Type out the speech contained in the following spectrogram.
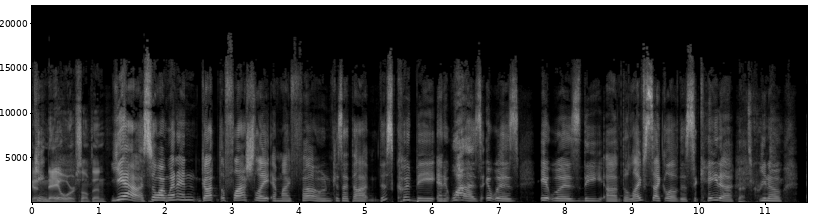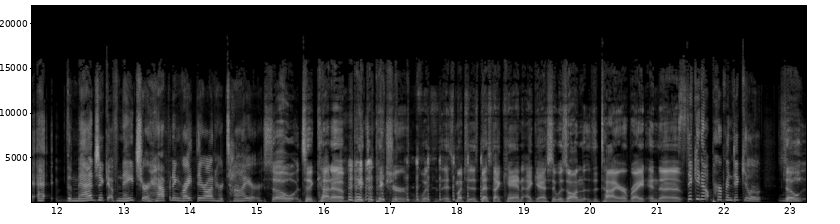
a poking. nail or something. Yeah, so I went in, got the flashlight and my phone because I thought this could be, and it was. It was. It was the uh, the life cycle of the cicada. That's crazy. You know, eh, the magic of nature happening right there on her tire. So to kind of paint the picture with as much as best I can, I guess it was on the tire, right? And the sticking out perpendicular. So-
